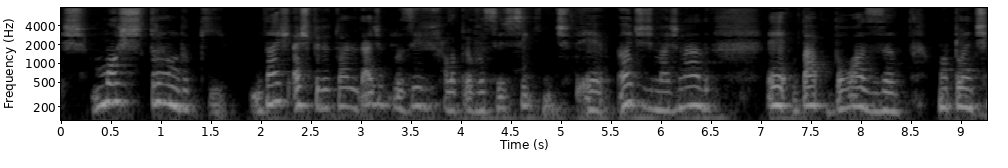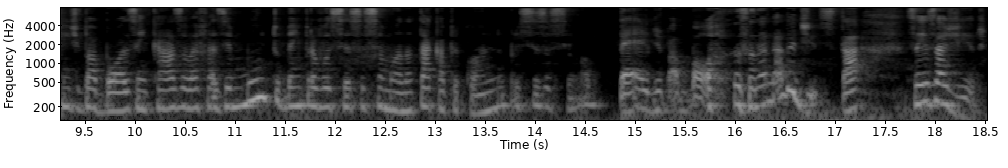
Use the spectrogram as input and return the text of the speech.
espadas, mostrando que a espiritualidade, inclusive, fala para vocês o seguinte: é, antes de mais nada, é, babosa, uma plantinha de babosa em casa vai fazer muito bem para você essa semana, tá, Capricórnio? Não precisa ser uma pé de babosa, não é nada disso, tá? Sem exageros.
